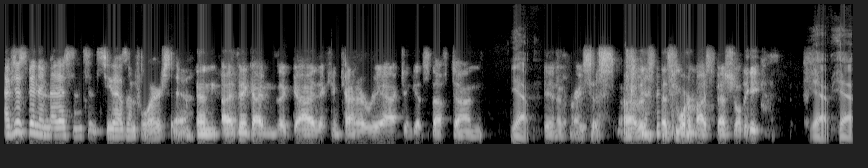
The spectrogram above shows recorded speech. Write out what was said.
I've just been in medicine since 2004. So, and I think I'm the guy that can kind of react and get stuff done. Yeah. In a crisis, uh, that's, that's more my specialty. Yeah, yeah.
